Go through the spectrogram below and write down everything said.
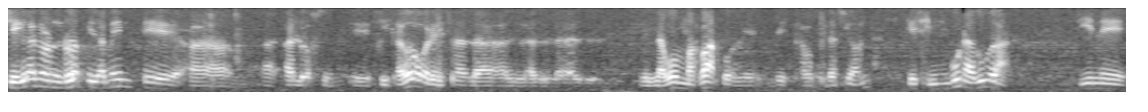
llegaron rápidamente a, los eh, fijadores, a la, la, el eslabón más bajo de, de, esta operación, que sin ninguna duda tiene,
